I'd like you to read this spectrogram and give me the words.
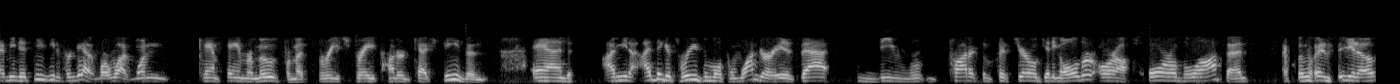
I mean it's easy to forget we're what one campaign removed from a three straight hundred catch seasons, and I mean I think it's reasonable to wonder is that the product of Fitzgerald getting older or a horrible offense. you know,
